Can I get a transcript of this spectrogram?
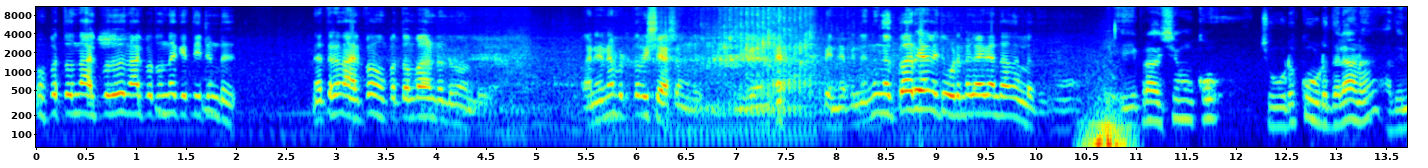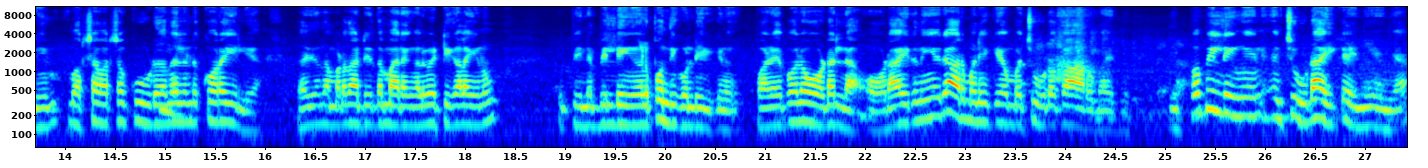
മുപ്പത്തൊന്ന് നാൽപ്പത് നാൽപ്പത്തൊന്നൊക്കെ എത്തിയിട്ടുണ്ട് എത്ര? നാൽപ്പത് മുപ്പത്തൊമ്പത് കണ്ടുണ്ട് തോന്നുന്നുണ്ട് അങ്ങനെയാണ് ഇവിടുത്തെ വിശേഷങ്ങൾ. പിന്നെ പിന്നെ നിങ്ങൾക്കും അറിയാമല്ലോ ചൂടിന്റെ കാര്യം എന്താണെന്നുള്ളത് ഈ പ്രാവശ്യം ചൂട് കൂടുതലാണ്. അതിന് വർഷം വർഷം കൂടുക എന്നല്ലാണ്ട് കുറയില്ല. അതായത് നമ്മുടെ നാട്ടിലത്തെ മരങ്ങൾ വെട്ടിക്കളയണം പിന്നെ ബിൽഡിങ്ങുകൾ പൊന്തിക്കൊണ്ടിരിക്കണം. പഴയ പോലെ ഓടല്ല. ഓടായിരുന്നെങ്കിൽ ഒരു ആറു മണിയൊക്കെ ആകുമ്പോൾ ചൂടൊക്കെ ആറുമായിരുന്നു. ഇപ്പൊ ബിൽഡിങ് ചൂടായി കഴിഞ്ഞു കഴിഞ്ഞാൽ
